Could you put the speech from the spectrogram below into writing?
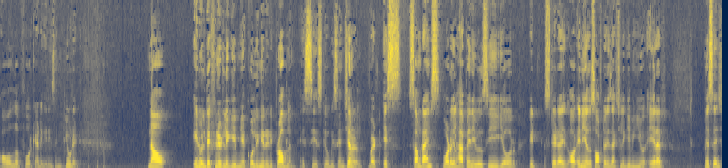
all the 4 categories included. Now, it will definitely give me a collinearity problem SC, ST, OBC and general, but is sometimes what will happen you will see your it state or any other software is actually giving you error message,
